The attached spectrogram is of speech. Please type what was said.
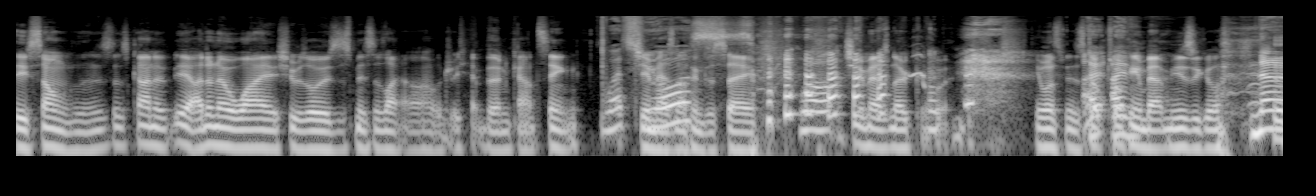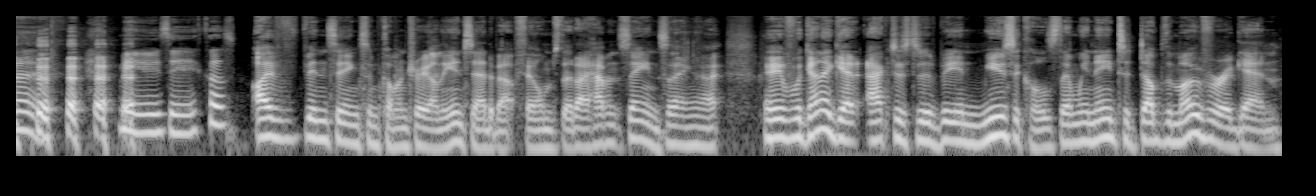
these songs. And it's, it's kind of yeah. I don't know why she was always dismissed as like, oh, Audrey Hepburn can't sing. What's Jim yours? has nothing to say. Well, Jim has no. He wants me to stop I- talking I- about musicals. no, no, no. Musicals. I've been seeing some commentary on the internet about films that I haven't seen, saying that if we're going to get actors to be in musicals, then we need to dub them over again.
